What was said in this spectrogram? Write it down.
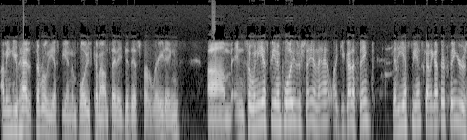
I mean, you've had several ESPN employees come out and say they did this for ratings. Um, and so when ESPN employees are saying that, like you got to think that ESPN's kind of got their fingers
